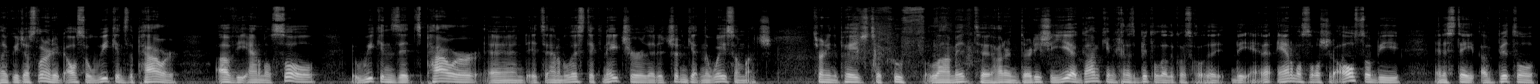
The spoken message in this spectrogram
like we just learned, it also weakens the power of the animal soul. It weakens its power and its animalistic nature that it shouldn't get in the way so much. Turning the page to Kuf Lamed to 130, the, the animal soul should also be in a state of bittul,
